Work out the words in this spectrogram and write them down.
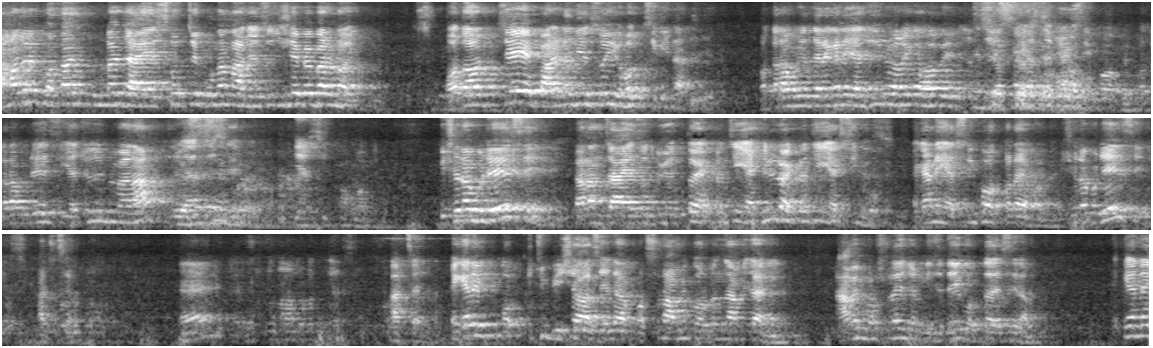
আমাদের কথা কোনটা জায়েজ হচ্ছে কোনটা না জায়েজ হচ্ছে সে ব্যাপারে নয়। কথা হচ্ছে পানিটা দিয়ে সই হচ্ছে কিনা? ইয়াজুজ অনেকে হবে? ইয়াসিফ হবে। ইয়াজুজ বিমানা ইয়াসিফ হবে। বিষয়টা বুঝে গেছে? কারণ জায়েজ দুই তো একটা হচ্ছে ইয়াহিল একটা হচ্ছে ইয়াসিফ। এখানে ইয়াসিফ হবে। বিষয়টা বুঝে গেছে? আচ্ছা। হ্যাঁ? আচ্ছা। এখানে কিছু বিষয় আছে এটা প্রশ্ন আমি করবেন না আমি জানি। আমি প্রশ্নটা এই জন্য নিজেতেই করতে চাইছিলাম। এখানে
